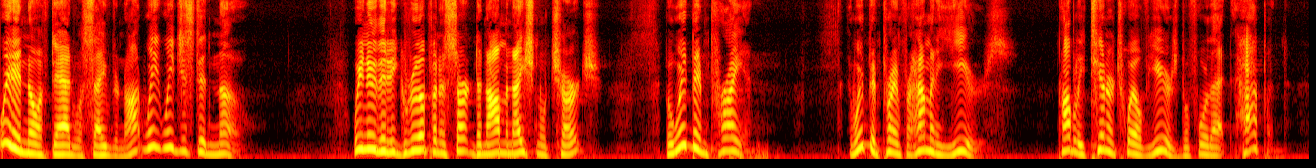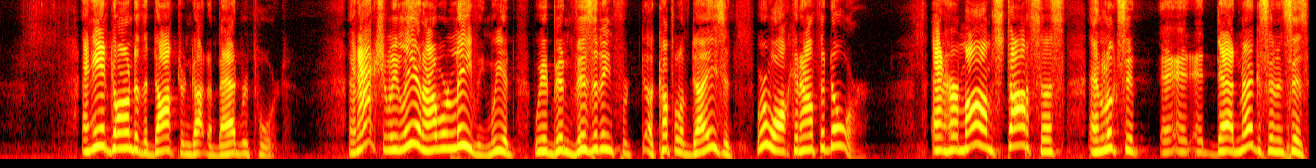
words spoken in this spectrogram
we didn't know if dad was saved or not. We, we just didn't know. We knew that he grew up in a certain denominational church, but we'd been praying. And we'd been praying for how many years? Probably 10 or 12 years before that happened. And he had gone to the doctor and gotten a bad report. And actually, Lee and I were leaving. We had, we had been visiting for a couple of days, and we're walking out the door. And her mom stops us and looks at, at, at Dad Megason and says,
